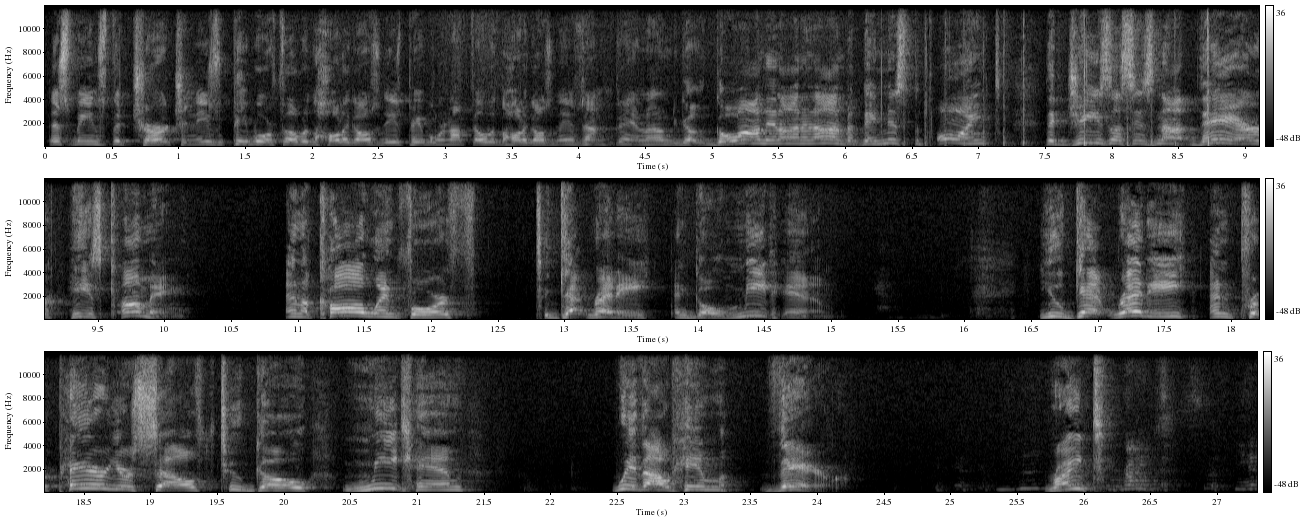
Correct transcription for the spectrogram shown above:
this means the church and these people are filled with the Holy Ghost and these people are not filled with the Holy Ghost and these go, go on and on and on but they miss the point that Jesus is not there. He's coming. And a call went forth to get ready and go meet him. You get ready and prepare yourself to go meet him without him there right? Right. Yes.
